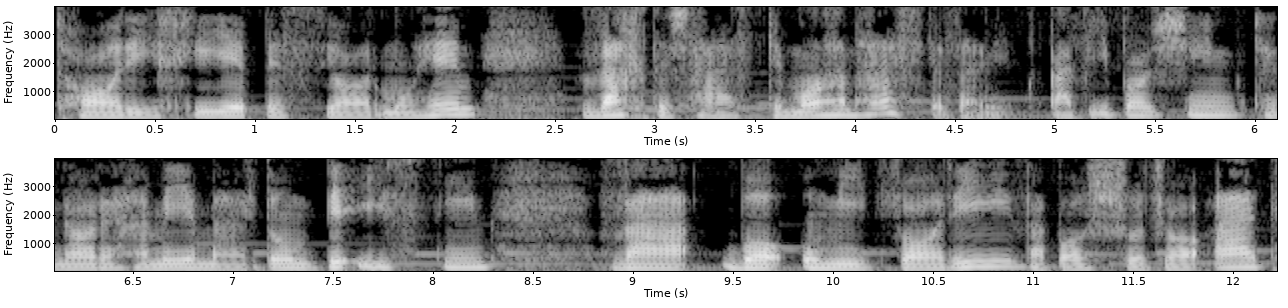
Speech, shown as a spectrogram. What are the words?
تاریخی بسیار مهم وقتش هست که ما هم حرف بزنیم. قوی باشیم کنار همه مردم بایستیم. و با امیدواری و با شجاعت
